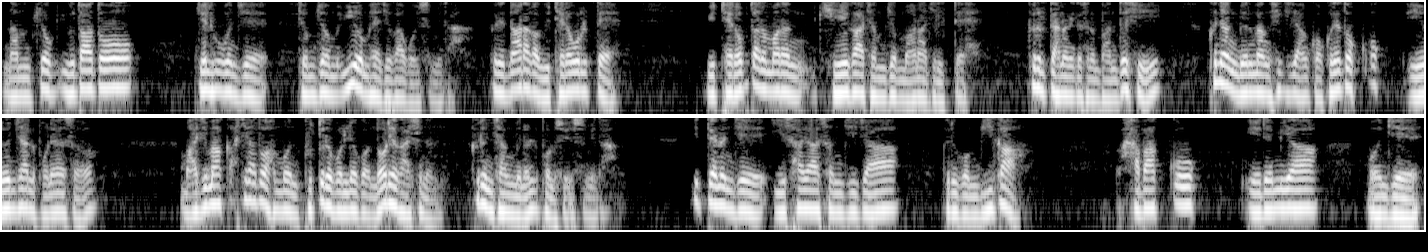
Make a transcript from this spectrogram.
남쪽 유다도 결국은 이제 점점 위험해져 가고 있습니다. 그래 나라가 위태로울 때 위태롭다는 말은 기회가 점점 많아질 때 그럴 때 하나님께서는 반드시 그냥 멸망시키지 않고 그래도 꼭 예언자를 보내서 마지막까지라도 한번 붙들어 보려고 노력하시는 그런 장면을 볼 수 있습니다. 이때는 이제 이사야 선지자 그리고 미가 하박국 예레미야 뭐 이제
